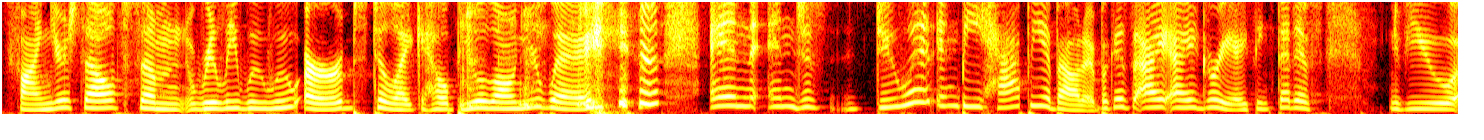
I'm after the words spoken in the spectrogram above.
Find yourself some really woo-woo herbs to like help you along your way and and just do it and be happy about it because I I agree. I think that if if you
